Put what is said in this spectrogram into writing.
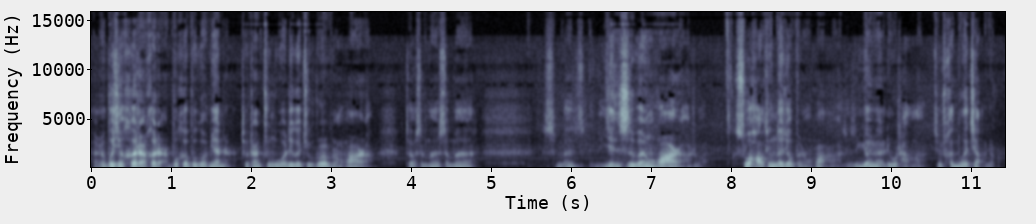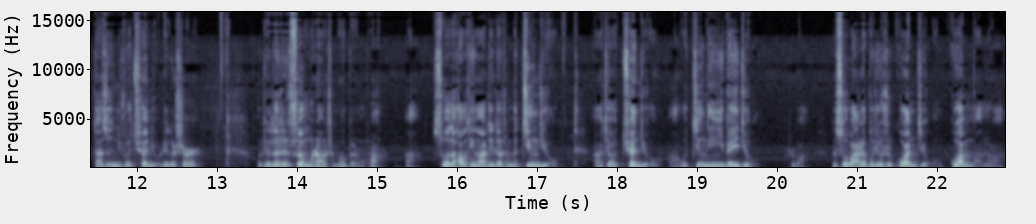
反正不行喝点喝点，不喝不给我面子。就咱中国这个酒桌文化啊，叫什么什么什么饮食文化啊，是吧？说好听的叫文化啊，就是源远流长啊，就是很多讲究。但是你说劝酒这个事儿。我觉得这算不上什么文化啊，说的好听啊，这叫什么敬酒啊，叫劝酒啊，我敬您一杯酒，是吧？那说白了不就是灌酒灌嘛，是吧？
